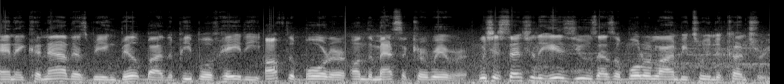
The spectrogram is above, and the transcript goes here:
and a canal that's being built by the people of Haiti off the border on the Massacre River, which essentially is used as a borderline between the country.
